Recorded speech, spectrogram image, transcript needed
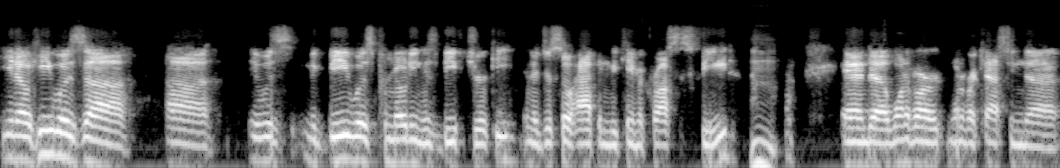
you know, he was uh, uh, it was McBee was promoting his beef jerky, and it just so happened we came across his feed, mm. and uh, one of our one of our casting uh,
